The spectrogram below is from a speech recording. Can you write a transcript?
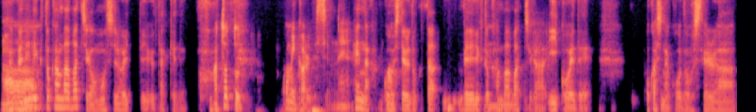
ベネディクト・カンバーバッチが面白いっていうだけで、まあ、ちょっとコミカルですよね。変な格好をしてるドクター、ベネディクト・カンバーバッチがいい声でおかしな行動をしてるなっ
